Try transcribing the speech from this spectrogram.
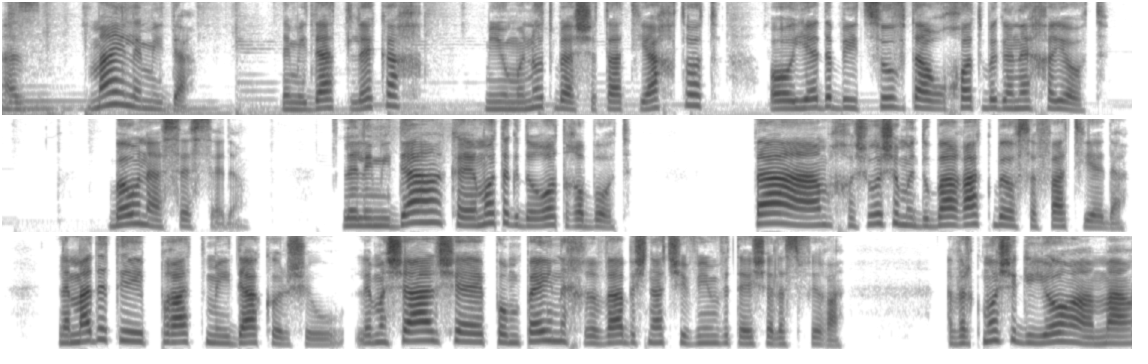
אז מהי למידה? למידת לקח, מיומנות בהשתת יכטות, או ידע בעיצוב תערוכות בגני חיות? בואו נעשה סדר. ללמידה קיימות הגדרות רבות. פעם חשבו שמדובר רק בהוספת ידע. למדתי פרט מידע כלשהו, למשל שפומפיי נחרבה בשנת 79 לספירה. אבל כמו שגיורא אמר,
